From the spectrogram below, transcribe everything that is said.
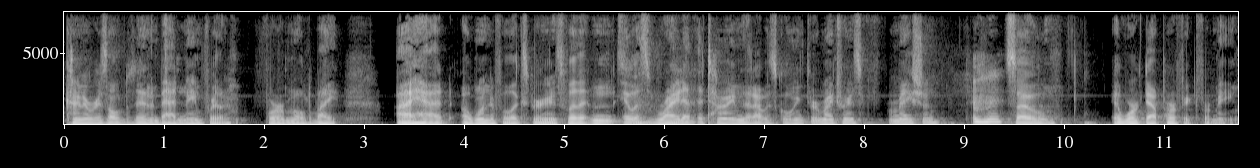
kind of resulted in a bad name for for Moldavite. I had a wonderful experience with it, and it was right at the time that I was going through my transformation, so it worked out perfect for me.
